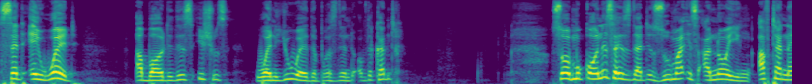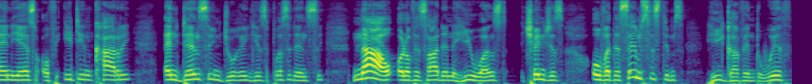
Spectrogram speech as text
said a word about these issues when you were the president of the country. So Mukoni says that Zuma is annoying after nine years of eating curry and dancing during his presidency. Now, all of a sudden, he wants changes over the same systems he governed with.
